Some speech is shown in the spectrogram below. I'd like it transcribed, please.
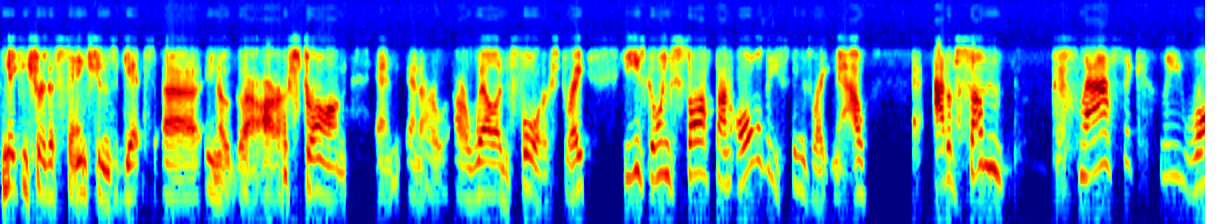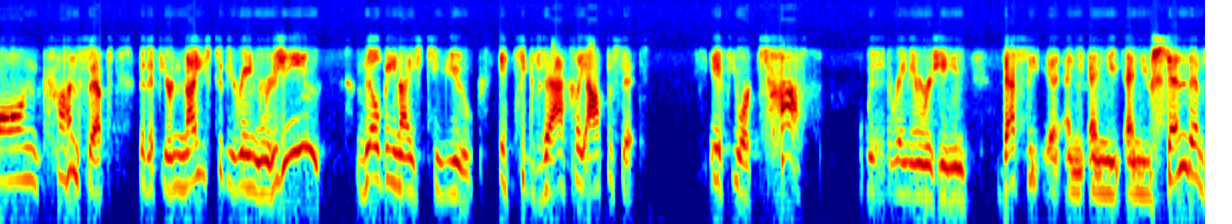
making sure the sanctions get, uh, you know, are strong and, and are, are well enforced, right? He's going soft on all these things right now out of some classically wrong concept that if you're nice to the Iranian regime, they'll be nice to you. It's exactly opposite. If you're tough with the Iranian regime, that's the and and you and you send them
